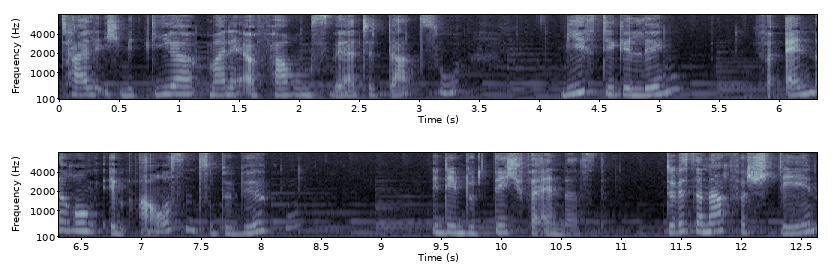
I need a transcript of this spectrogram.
teile ich mit dir meine Erfahrungswerte dazu, wie es dir gelingt, Veränderung im Außen zu bewirken, indem du dich veränderst. Du wirst danach verstehen,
